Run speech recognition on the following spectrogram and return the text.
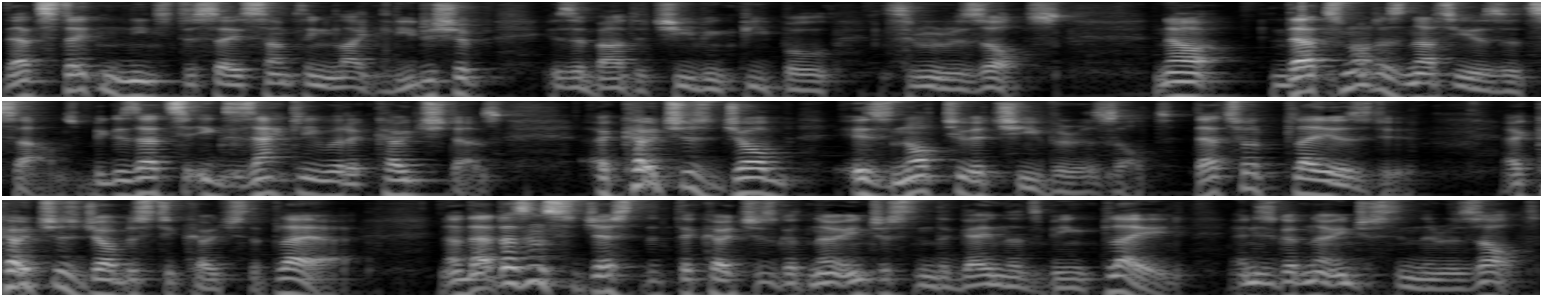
That statement needs to say something like leadership is about achieving people through results. Now, that's not as nutty as it sounds because that's exactly what a coach does. A coach's job is not to achieve a result. That's what players do. A coach's job is to coach the player. Now, that doesn't suggest that the coach has got no interest in the game that's being played and he's got no interest in the result.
